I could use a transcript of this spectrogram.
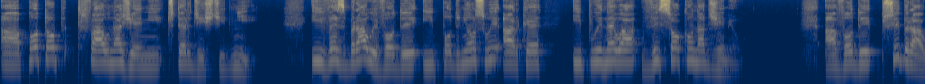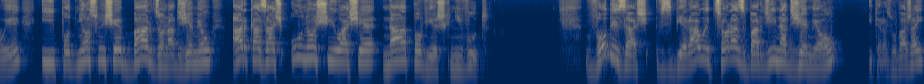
A potop trwał na ziemi czterdzieści dni. I wezbrały wody i podniosły arkę i płynęła wysoko nad ziemią. A wody przybrały i podniosły się bardzo nad ziemią, arka zaś unosiła się na powierzchni wód. Wody zaś wzbierały coraz bardziej nad ziemią, i teraz uważaj,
